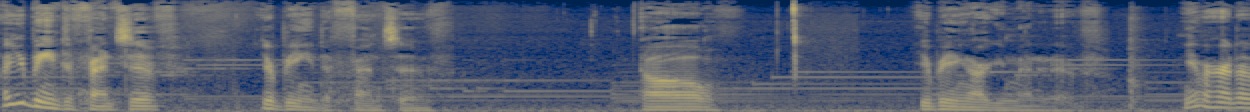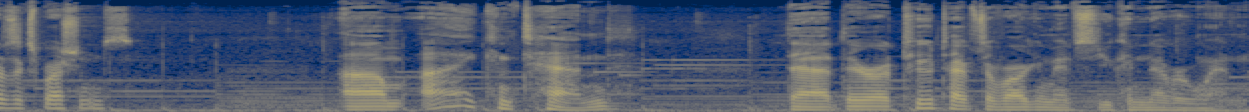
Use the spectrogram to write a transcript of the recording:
Are you being defensive? You're being defensive. Oh, you're being argumentative. You ever heard those expressions? Um, I contend that there are two types of arguments you can never win.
